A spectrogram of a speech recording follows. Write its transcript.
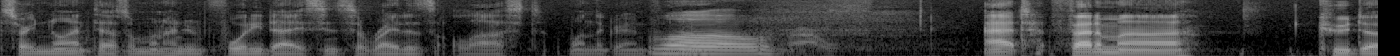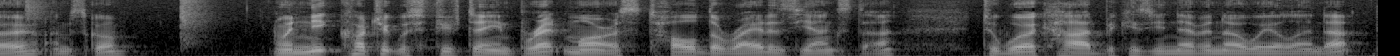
sorry 9140 days since the Raiders last won the grand final. Whoa. At Fatima Kdouh underscore when Nick Cotric was 15, Brett Morris told the Raiders youngster to work hard because you never know where you'll end up.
